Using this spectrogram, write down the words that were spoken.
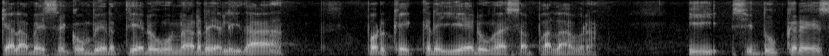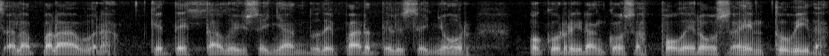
que a la vez se convirtieron en una realidad porque creyeron a esa palabra. Y si tú crees a la palabra que te he estado enseñando de parte del Señor, ocurrirán cosas poderosas en tu vida.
